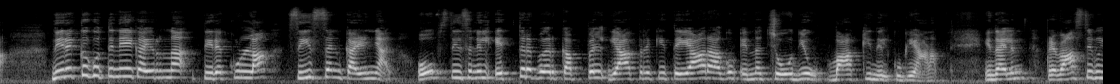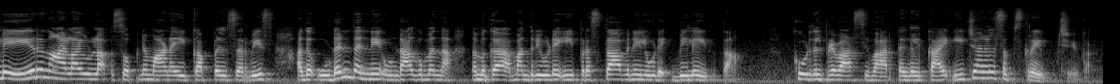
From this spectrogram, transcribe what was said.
നിരക്ക് കുത്തിനെ കയറുന്ന തിരക്കുള്ള സീസൺ കഴിഞ്ഞാൽ ഓഫ് സീസണിൽ എത്ര പേർ കപ്പൽ യാത്രയ്ക്ക് തയ്യാറാകും എന്ന ചോദ്യവും ബാക്കി നിൽക്കുകയാണ്. എന്തായാലും പ്രവാസികളുടെ ഏറെ നാളായുള്ള സ്വപ്നമാണ് ഈ കപ്പൽ സർവീസ്. അത് ഉടൻ തന്നെ ഉണ്ടാകുമെന്ന് നമുക്ക് മന്ത്രിയുടെ ഈ പ്രസ്താവനയിലൂടെ വിലയിരുത്താം. കൂടുതൽ പ്രവാസി വാർത്തകൾക്കായി ഈ ചാനൽ സബ്സ്ക്രൈബ് ചെയ്യുക.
